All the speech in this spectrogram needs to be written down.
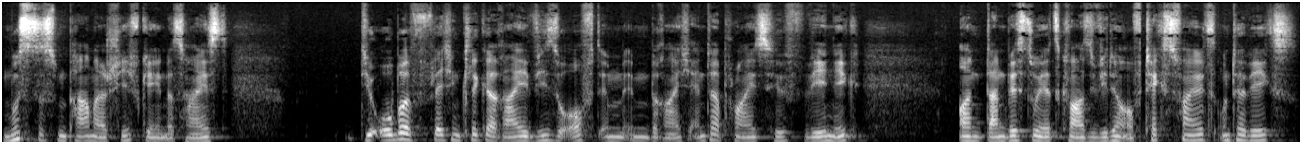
muss das ein paar Mal schiefgehen. Das heißt, die Oberflächenklickerei, wie so oft im, im Bereich Enterprise, hilft wenig. Und dann bist du jetzt quasi wieder auf Textfiles unterwegs.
